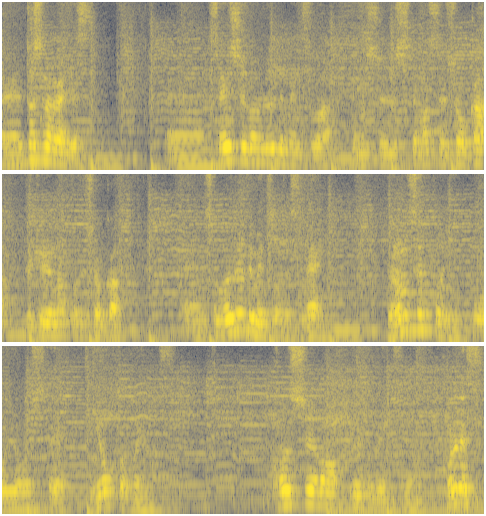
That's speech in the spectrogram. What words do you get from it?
えー、年長いです、えー、先週のルーデメンツは練習してますでしょうか？できるようになったでしょうか、えー、そのルーデメンツをですねドラムセットに応用してみようと思います。今週のルーデメンツはこれです、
